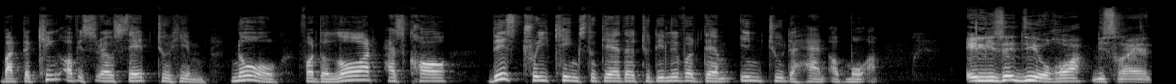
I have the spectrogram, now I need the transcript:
But the king of Israel said to him, No, for the Lord has called these three kings together to deliver them into the hand of Moab. Élisée dit au roi d'Israël,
